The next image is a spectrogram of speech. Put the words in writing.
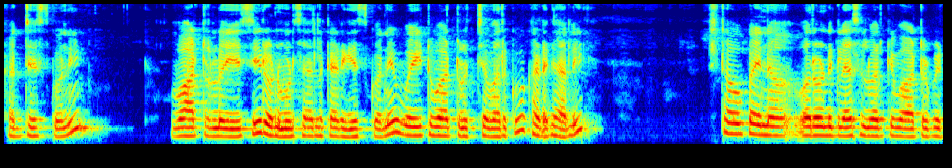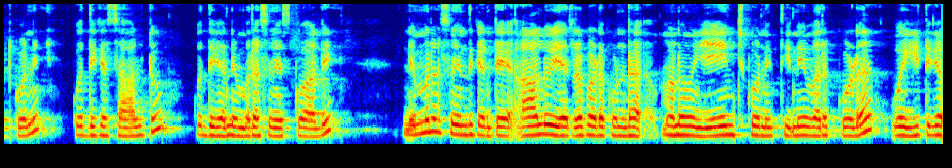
కట్ చేసుకొని వాటర్లో వేసి రెండు మూడు సార్లు కడిగేసుకొని వైట్ వాటర్ వచ్చే వరకు కడగాలి. స్టవ్ పైన రెండు గ్లాసుల వరకు వాటర్ పెట్టుకొని కొద్దిగా సాల్ట్ కొద్దిగా నిమ్మరసం వేసుకోవాలి. నిమ్మరసం ఎందుకంటే ఆలు ఎర్రపడకుండా మనం వేయించుకొని తినే వరకు కూడా వైట్గా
